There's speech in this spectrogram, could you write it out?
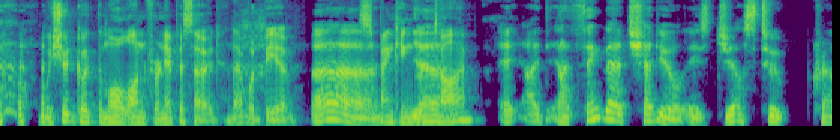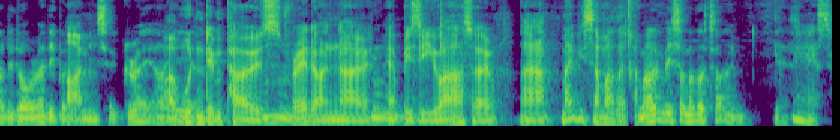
we should get them all on for an episode. That would be a ah, spanking good yeah. time. I, I think their schedule is just too crowded already, but I'm, it's a great idea. I wouldn't impose, mm. Fred. I know mm. how busy you are, so uh, maybe some other time. Maybe some other time. Yes. Yes.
